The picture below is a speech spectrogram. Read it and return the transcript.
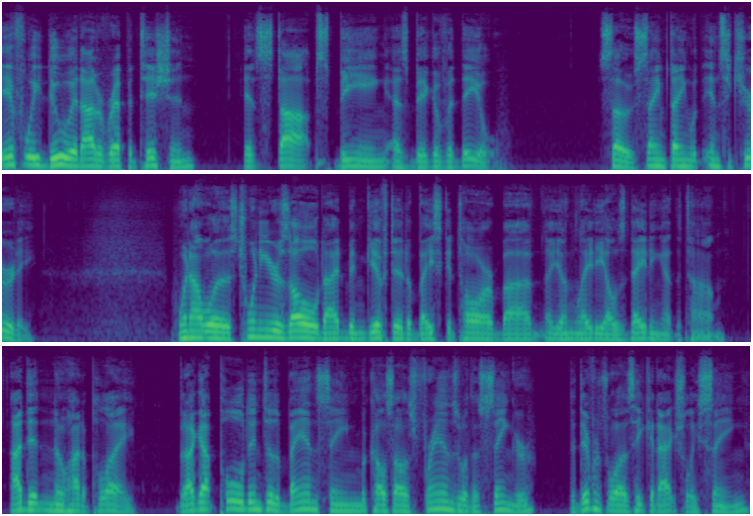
if we do it out of repetition, it stops being as big of a deal. So, same thing with insecurity. When I was 20 years old, I had been gifted a bass guitar by a young lady I was dating at the time. I didn't know how to play, but I got pulled into the band scene because I was friends with a singer. The difference was he could actually sing,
